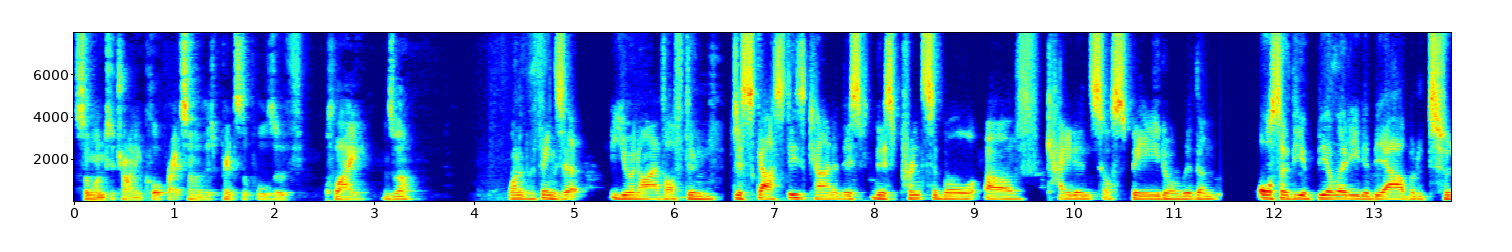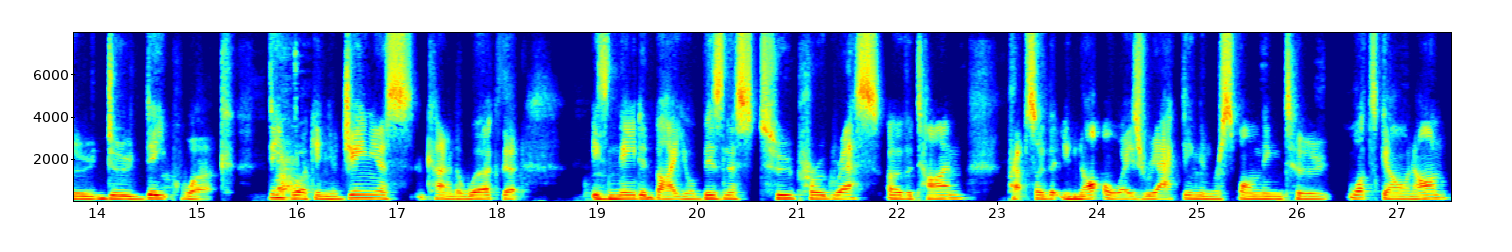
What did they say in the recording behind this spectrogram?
So I wanted to try and incorporate some of those principles of play as well. One of the things that you and I have often discussed is kind of this this principle of cadence or speed or rhythm. Also, the ability to be able to do deep work, deep work in your genius, kind of the work that is needed by your business to progress over time perhaps so that you're not always reacting and responding to what's going on.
